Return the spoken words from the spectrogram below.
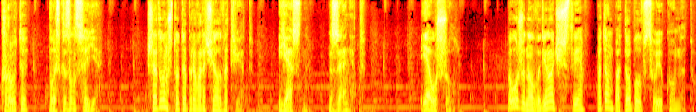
«Круто», — высказался я. Шатун что-то проворчал в ответ. «Ясно. Занят». Я ушел. Поужинал в одиночестве, потом потопал в свою комнату.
